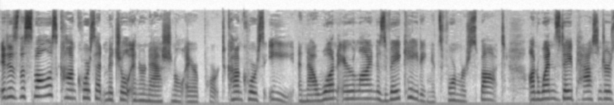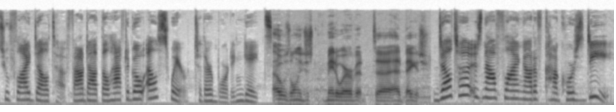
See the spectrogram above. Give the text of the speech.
It is the smallest concourse at Mitchell International Airport, Concourse E, and now one airline is vacating its former spot. On Wednesday, passengers who fly Delta found out they'll have to go elsewhere to their boarding gates. I was only just made aware of it uh, at baggage. Delta is now flying out of Concourse D,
